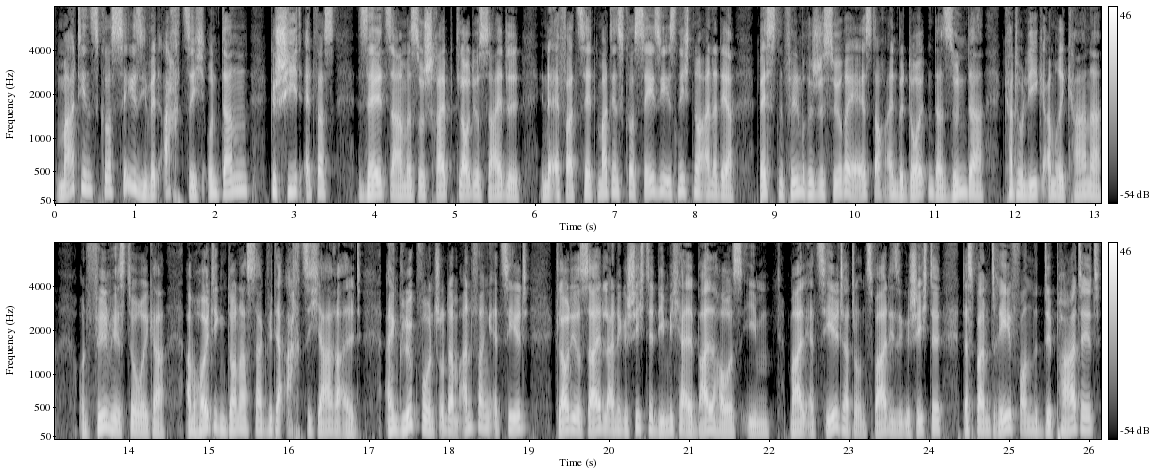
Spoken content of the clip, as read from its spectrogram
Martin Scorsese wird 80 und dann geschieht etwas Seltsames, so schreibt Claudius Seidel in der FAZ. Martin Scorsese ist nicht nur einer der besten Filmregisseure, er ist auch ein bedeutender Sünder, Katholik, Amerikaner und Filmhistoriker. Am heutigen Donnerstag wird er 80 Jahre alt. Ein Glückwunsch und am Anfang erzählt Claudius Seidel eine Geschichte, die Michael Ballhaus ihm mal erzählt hatte. Und zwar diese Geschichte, dass beim Dreh von The Departed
